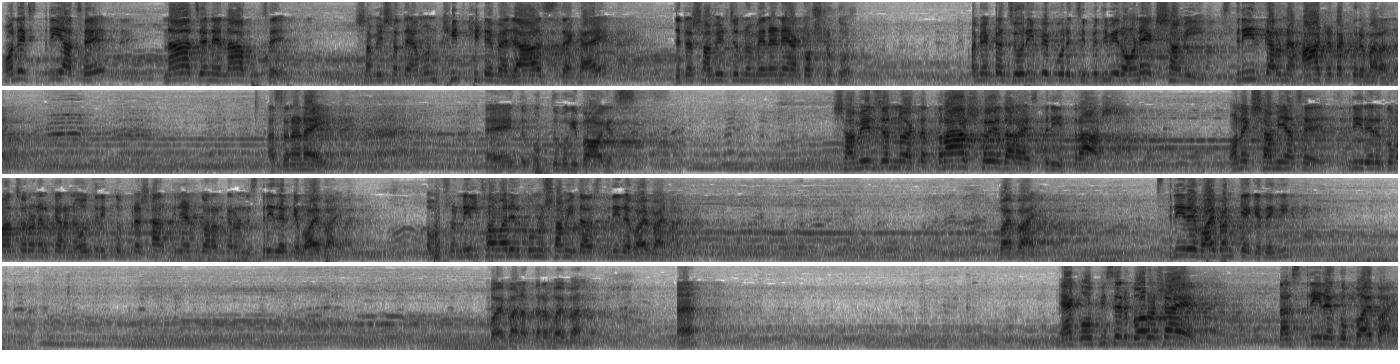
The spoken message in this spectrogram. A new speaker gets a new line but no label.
অনেক স্ত্রী আছে, না জেনে, না বুঝে। স্বামীর সাথে এমন খিটখিটে মেজাজ দেখায়, যেটা স্বামীর জন্য মেনে নেয়া কষ্টকর। আমি একটা জরিপে পড়েছি, পৃথিবীর অনেক স্বামী স্ত্রীর কারণে হার্ট অ্যাটাক করে মারা যায়। আছে না নাই? এই তো ভুক্তভোগী পাওয়া গেছে। স্বামীর জন্য একটা ত্রাস হয়ে দাঁড়ায় স্ত্রী, ত্রাস। অনেক স্বামী আছে, স্ত্রীর এরকম আচরণের কারণে, অতিরিক্ত প্রেশার ক্রিয়েট করার কারণে স্ত্রীদেরকে ভয় পায়। অবশ্য নীলফামারির কোন স্বামী তার স্ত্রীরে ভয় পায় না। ভয় পায়। স্ত্রীরে ভয় পান কে কে? দেখি। ভয় পান, আপনারা ভয় পান। হ্যাঁ? এক অফিসের বড় সাহেব, তার স্ত্রীরে খুব ভয় পায়।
